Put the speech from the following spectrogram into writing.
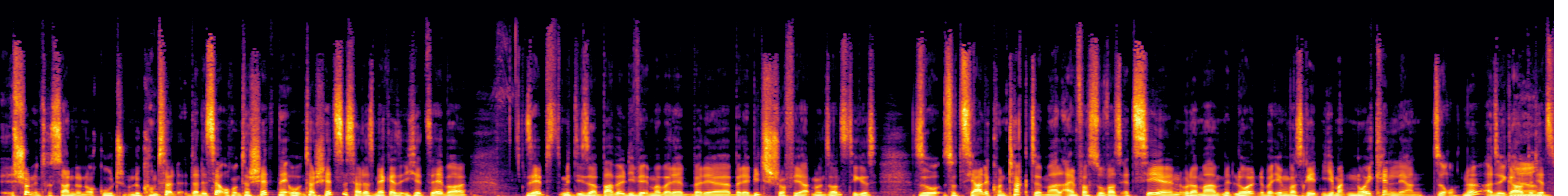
ist schon interessant und auch gut. Und du kommst halt, das ist ja auch unterschätzt, ne, unterschätzt ist halt, das merke ich jetzt selber, selbst mit dieser Bubble, die wir immer bei der, bei der, bei der Beach Trophy hatten und sonstiges, so soziale Kontakte, mal einfach sowas erzählen oder mal mit Leuten über irgendwas reden, jemanden neu kennenlernen. So, ne? Also egal, ob Ja. das jetzt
